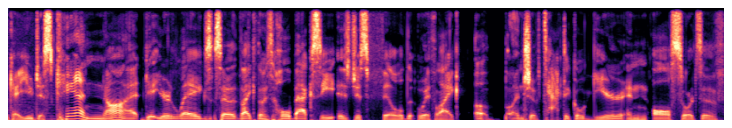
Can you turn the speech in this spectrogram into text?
Okay, you just cannot get your legs. So, like, this whole back seat is just filled with like a bunch of tactical gear and all sorts of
